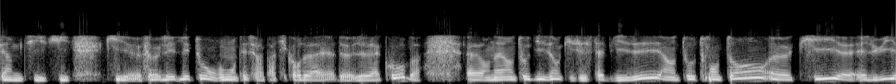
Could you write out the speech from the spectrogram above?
s'est un petit, qui, qui, les, taux ont remonté sur la partie courte de la, courbe. on a un taux 10 ans qui s'est stabilisé, un taux 30 ans qui est lui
